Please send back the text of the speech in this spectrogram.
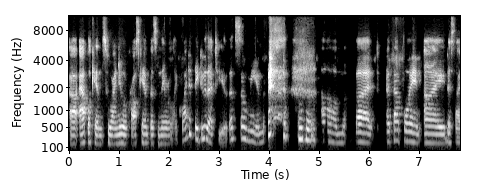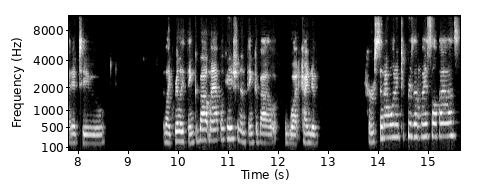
uh, applicants who I knew across campus, and they were like, why did they do that to you? That's so mean. mm-hmm. um, but at that point, I decided to like really think about my application and think about what kind of person I wanted to present myself as.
